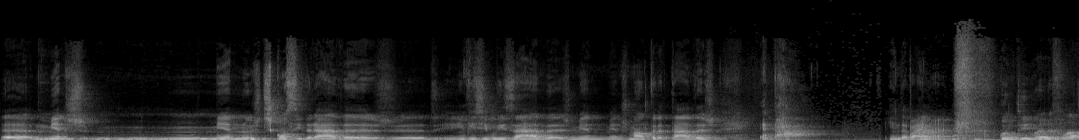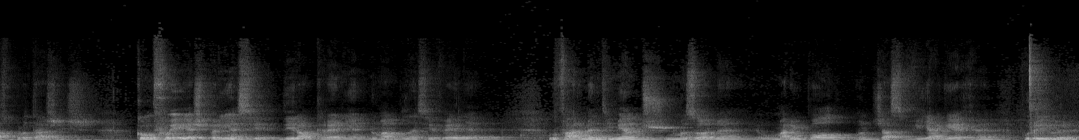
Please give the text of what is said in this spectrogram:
uh, menos, menos desconsideradas, uh, invisibilizadas, menos, menos maltratadas, é pá, Ainda bem, não é? Continuando a falar de reportagens, como foi a experiência de ir à Ucrânia numa ambulância velha, levar mantimentos numa zona, o Mariupol, onde já se via a guerra pura e dura?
